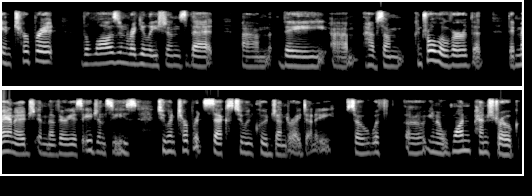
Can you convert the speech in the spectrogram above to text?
interpret the laws and regulations that um, they um, have some control over that they manage in the various agencies to interpret sex to include gender identity. So with uh, you know one pen stroke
